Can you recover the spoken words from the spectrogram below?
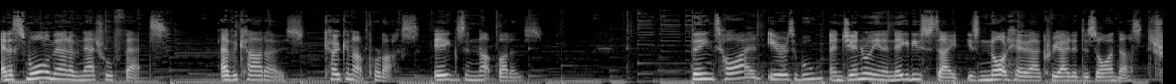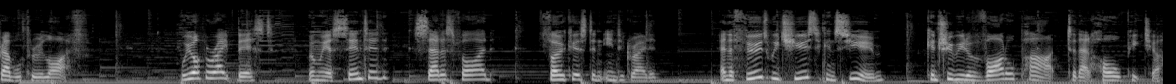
And a small amount of natural fats, avocados, coconut products, eggs, and nut butters. Being tired, irritable, and generally in a negative state is not how our Creator designed us to travel through life. We operate best when we are centered, satisfied, focused, and integrated. And the foods we choose to consume contribute a vital part to that whole picture.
